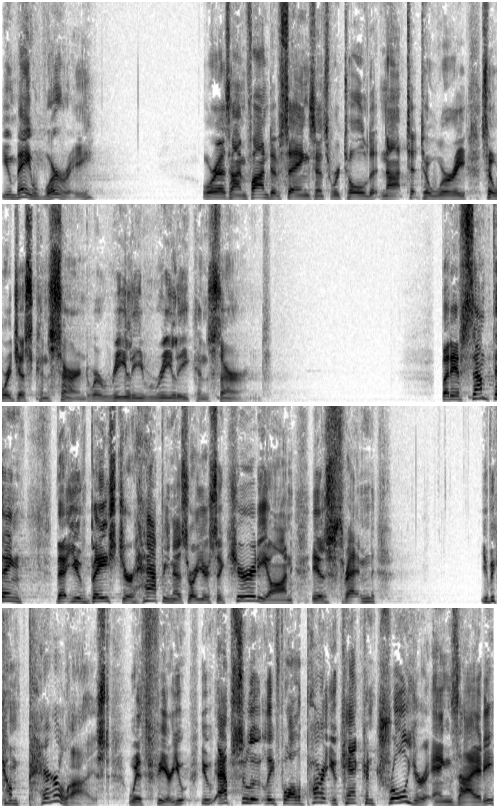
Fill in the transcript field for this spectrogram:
you may worry. Or, as I'm fond of saying, since we're told not to, to, worry, so we're just concerned. We're really, really concerned. But if something that you've based your happiness or your security on is threatened, you become paralyzed with fear. You, you absolutely fall apart. You can't control your anxiety.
